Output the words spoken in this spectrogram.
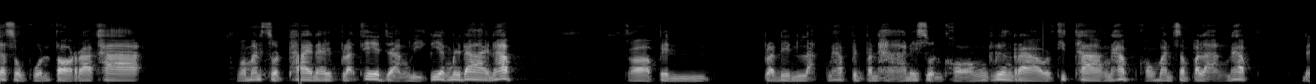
จะส่งผลต่อราคาหัวมันสดภายในประเทศอย่างหลีกเลี่ยงไม่ได้นะครับ ก็เป็นประเด็นหลักนะครับ เป็นปัญหาในส่วนของเรื่องราวทิศทางนะครับของมันสำปะหลังนะครับ ใน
